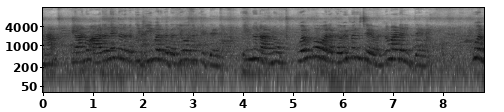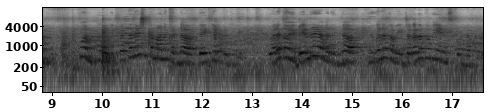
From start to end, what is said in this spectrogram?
ಅರ್ಚನಾ ನಾನು ಆರನೇ ತರಗತಿ ಬಿ ವರ್ಗದಲ್ಲಿ ಓದುತ್ತಿದ್ದೇನೆ. ಇಂದು ನಾನು ಕುವೆಂಪು ಅವರ ಕವಿ ಪರಿಚಯವನ್ನು ಮಾಡಲಿದ್ದೇನೆ. ಕುವೆಂಪು ಕುವೆಂಪು ಇಪ್ಪತ್ತನೇ ಶತಮಾನ ಕಂಡ ದೈತ್ಯ ಪ್ರತಿಭೆ. ವರಕವಿ ಬೇಂದ್ರೆಯವರಿಂದ ಯುಗದ ಕವಿ, ಜಗದ ಕವಿ ಎನಿಸಿಕೊಂಡವರು.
